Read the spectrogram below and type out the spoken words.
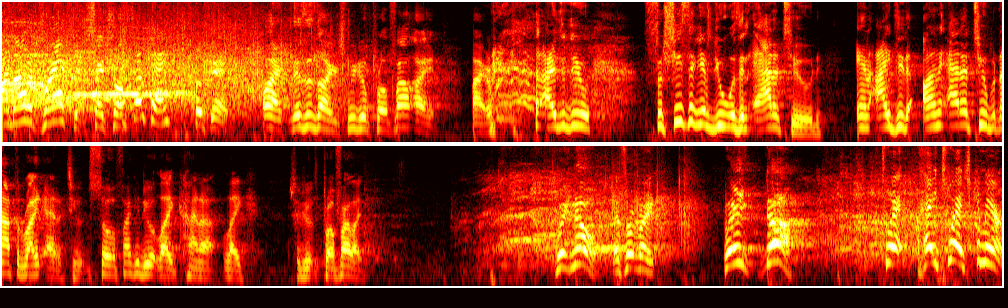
I'm out of practice. I try? it's okay. Okay. All right. This is right. Should we do a profile? All right. All right. I had to do. So she said you have to do it with an attitude, and I did an attitude, but not the right attitude. So if I could do it like kind of like, should I do it with profile like? Wait, no, that's not right. Wait, no. Twitch. Hey, Twitch, come here.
